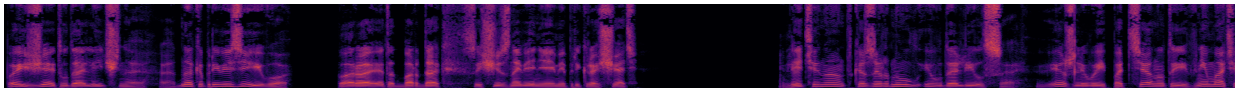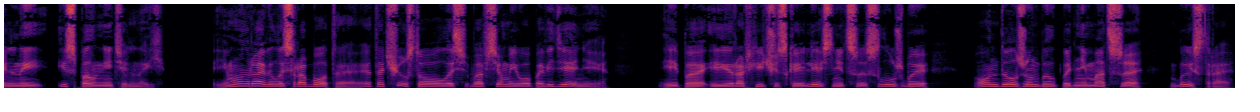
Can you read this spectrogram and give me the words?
поезжай туда лично, однако привези его. Пора этот бардак с исчезновениями прекращать». Лейтенант козырнул и удалился, вежливый, подтянутый, внимательный, исполнительный. Ему нравилась работа, это чувствовалось во всем его поведении — и по иерархической лестнице службы он должен был подниматься быстро.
